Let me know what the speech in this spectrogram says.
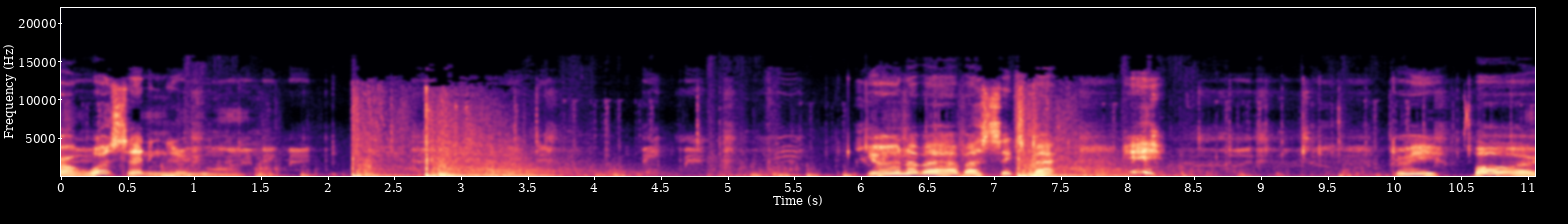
Bro, what settings are you on? You'll never have a six pack. Three, four.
